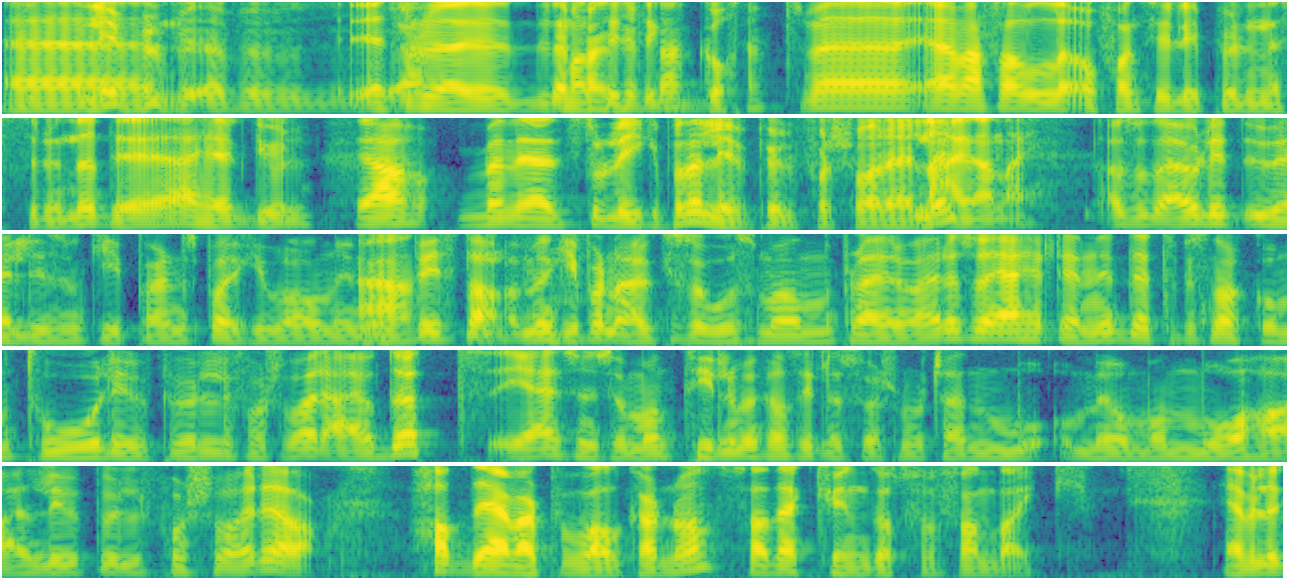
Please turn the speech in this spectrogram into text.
eh, Liverpool jeg tror ja. det, man sitter da. godt med ja, I hvert fall offensiv Liverpool neste runde. Det er helt gull. ja, men jeg stoler ikke på det Liverpool-forsvaret heller. Nei, nei, nei. Altså Det er jo litt uheldig som keeperen sparker ballen inn i Ja. spiss, da. Men keeperen er jo ikke så god som han pleier å være, så jeg er helt enig. Dette med snakk om to Liverpool-forsvar er jo dødt. Jeg syns jo man til og med kan stille spørsmålstegn med om man må ha en Liverpool-forsvarer, ja, da. Hadde jeg vært på wildcard nå, så hadde jeg kun gått for van Dijk. Jeg ville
